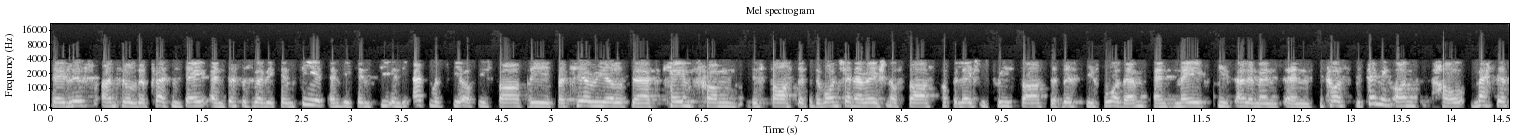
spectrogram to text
they live until the present day. And this is where we can see it. And we can see in the atmosphere of these stars the material that came from the stars, that the one generation of stars, population three stars that lived before them and made these elements. And because depending on how massive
